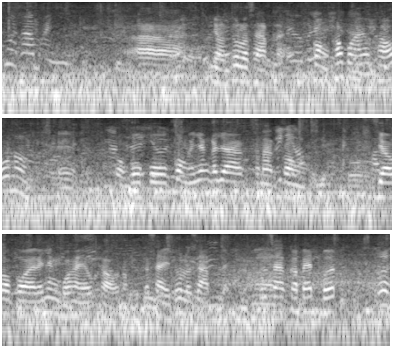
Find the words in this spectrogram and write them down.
พูดทำอันนี้อ่าหย่อนโทรศัพท์แหละกล่องเข้าไปเอาเขาเนาะเอ๊ะกล่องโกโก้กล่องก็ยังกระยาขนาดกล่องเชียวกอยก็ยังบ่ให้เอาเขาเนาะก็ใส่โทรศัพท์แหละโทรศัพท์กับแบตเบิร์ดเอ้ย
